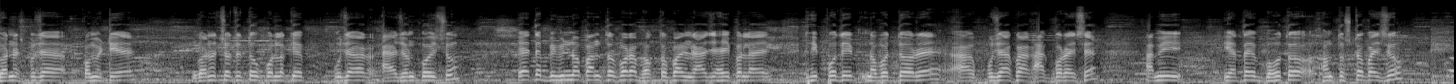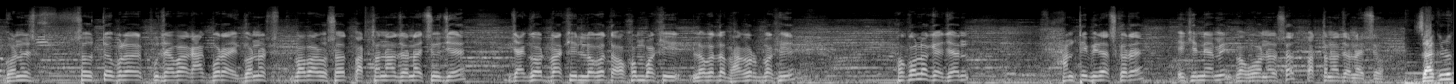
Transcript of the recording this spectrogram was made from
গণেশ পূজা কমিটিয়ে গণেশ চতুৰ্থী উপলক্ষে পূজাৰ আয়োজন কৰিছোঁ। ইয়াতে বিভিন্ন প্ৰান্তৰ পৰা ভক্তপ্ৰাণ ৰাইজ আহি পেলাই ধীপ প্ৰদীপ নবদ্যৰে আ- পূজা ভাগ আগবঢ়াইছে। আমি ইয়াতে বহুতো সন্তুষ্ট পাইছোঁ। গণেশ চতুৰ্থী উপলক্ষে পূজা ভাগ গণেশ বাবাৰ ওচৰত প্ৰাৰ্থনা জনাইছোঁ যে লগতে অসমবাসী লগতে ভাৰতবাসী সকলোকে যেন শান্তি বিৰাজ কৰে। এইখিনি আমি ভগৱানৰ ওচৰত প্ৰাৰ্থনা জনাইছোঁ। জাগিৰোড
